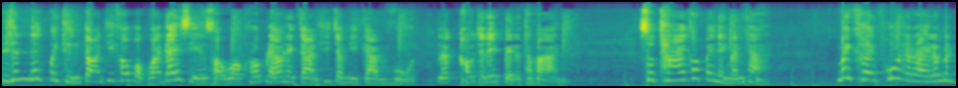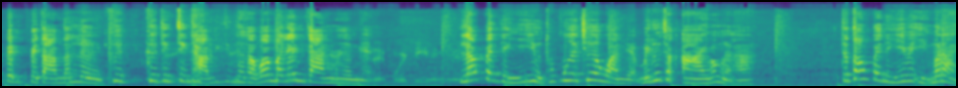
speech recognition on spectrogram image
ดิฉันนึกไปถึงตอนที่เขาบอกว่าได้เสียงสวครบแล้วในการที่จะมีการโหวตและเขาจะได้เป็นรัฐบาล สุดท้ายก็เป็นอย่างนั้นค่ะ ไม่เคยพูดอะไรแล้วมันเป็นไปตามนั้นเลย คือคือจริง ๆ ถามจริงๆเถอะค่ะว่ามาเล่นการเมืองเนี่ย แล้วเป็นอย่างนี้อยู่ทุกเมื่อเชื่อวันเนี่ย ไม่รู้จักอายบ้างเหรอคะจะต้องเป็นอย่างนี้ไปอีกเมื่อไหร่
